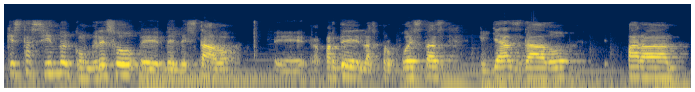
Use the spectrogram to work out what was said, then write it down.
¿qué está haciendo el Congreso eh, del Estado, aparte de las propuestas que ya has dado, para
